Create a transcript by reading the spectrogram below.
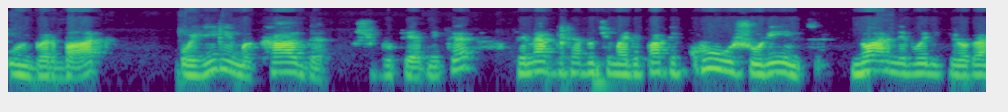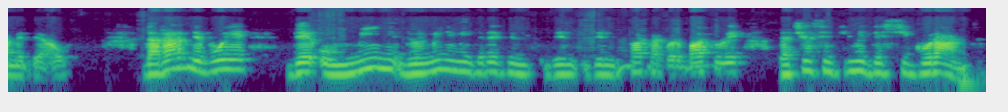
un bărbat, o inimă caldă și puternică, femeia ar putea duce mai departe cu ușurință. Nu are nevoie de kilograme de aur, dar are nevoie de, o minim, de un minim interes din, din, din partea bărbatului, de acel sentiment de siguranță.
